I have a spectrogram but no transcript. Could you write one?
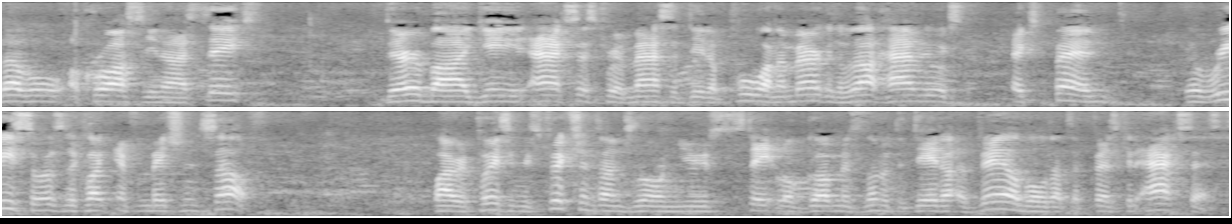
Level across the United States, thereby gaining access to a massive data pool on Americans without having to expend the resources to collect information itself. By replacing restrictions on drone use, state and local governments limit the data available that the feds can access.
